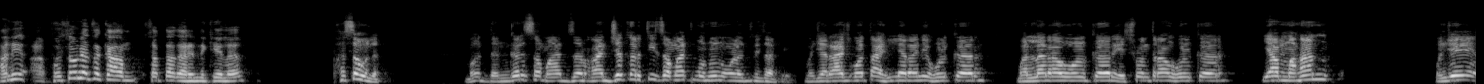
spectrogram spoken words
आणि फसवण्याचं काम सत्ताधाऱ्यांनी केलं. फसवलं. मग धनगर समाज जर राज्यकर्ती जमात म्हणून ओळखली जाते म्हणजे राजमाता अहिल्याराणी होळकर मल्हारराव होळकर यशवंतराव होळकर या महान म्हणजे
